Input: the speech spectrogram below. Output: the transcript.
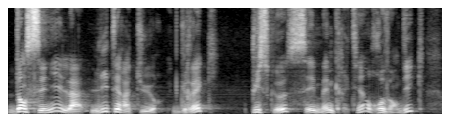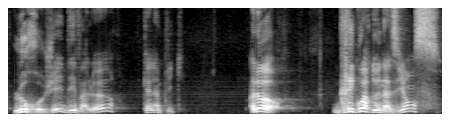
d'enseigner la littérature grecque, puisque ces mêmes chrétiens revendiquent le rejet des valeurs qu'elle implique. Alors, Grégoire de Naziance,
